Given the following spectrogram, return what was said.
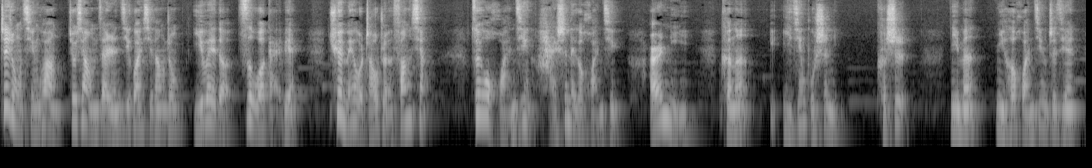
这种情况就像我们在人际关系当中一味的自我改变，却没有找准方向，最后环境还是那个环境，而你可能已已经不是你，可是你们你和环境之间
